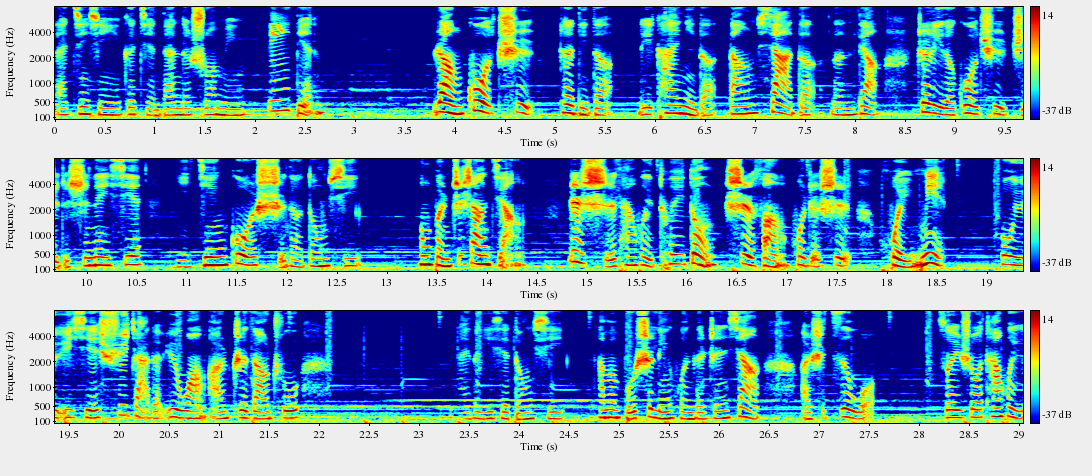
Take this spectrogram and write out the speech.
来进行一个简单的说明。第一点，让过去彻底的离开你的当下的能量。这里的过去指的是那些。已经过时的东西，从本质上讲，日食它会推动、释放或者是毁灭，出于一些虚假的欲望而制造出来的一些东西，它们不是灵魂的真相，而是自我。所以说它会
